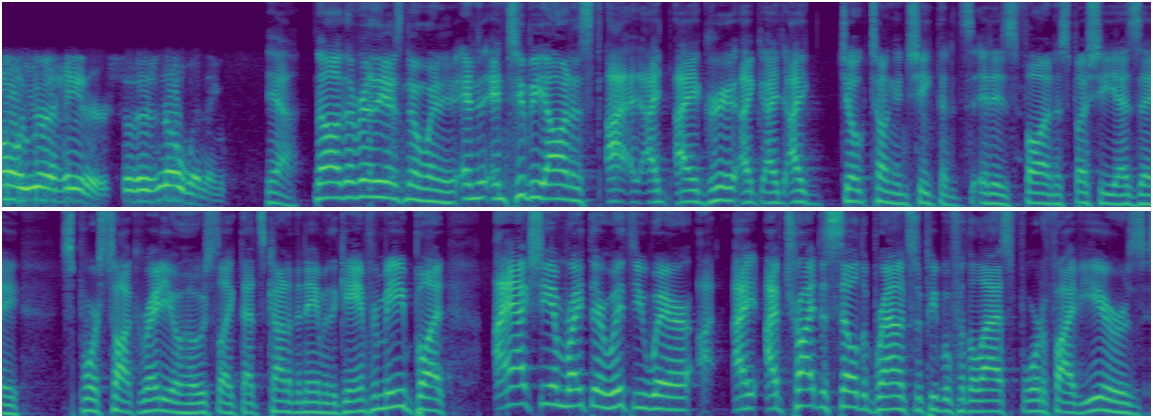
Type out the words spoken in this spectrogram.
oh, you're a hater. So there's no winning. Yeah, no, there really is no winning. And and to be honest, I I, I agree. I, I I joke tongue in cheek that it's it is fun, especially as a sports talk radio host. Like that's kind of the name of the game for me. But I actually am right there with you, where I, I I've tried to sell the Browns to people for the last four to five years,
